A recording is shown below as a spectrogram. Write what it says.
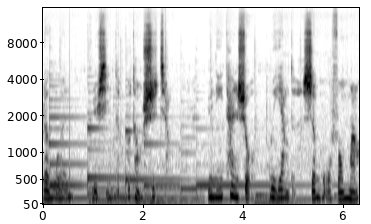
人文、旅行的不同视角，与你探索不一样的生活风貌。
